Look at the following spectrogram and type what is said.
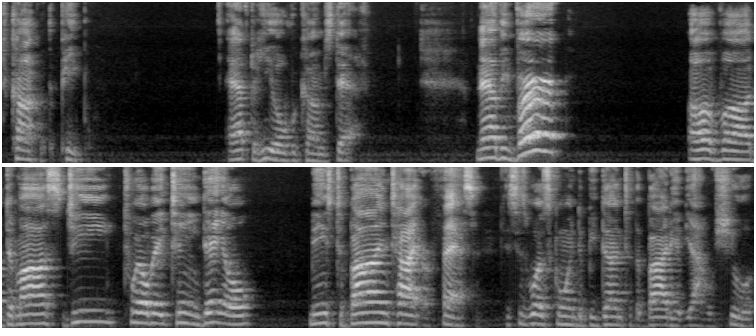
to conquer the people after he overcomes death. Now, the verb of uh, Demas, G1218, Deo, means to bind, tie, or fasten. This is what's going to be done to the body of Yahushua.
